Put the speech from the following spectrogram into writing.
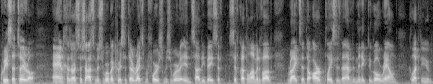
Kriya Torah and Chazaras HaShatz, Mishabur by Chris writes before Mishnah Berurah in Sadi Bay Sifkat Lamed writes that there are places that have the minik to go around collecting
